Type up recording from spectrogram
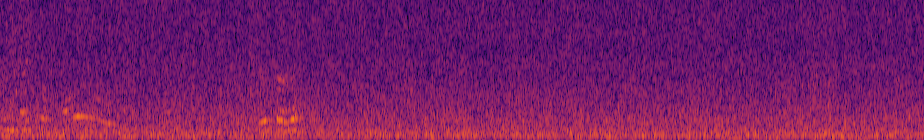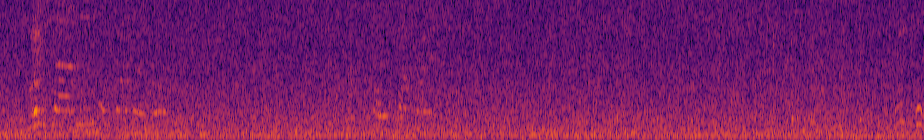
Không lấy được đâu. Lấy ra đi, không ra đây đâu. Không ra đây. Ôi khổ.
